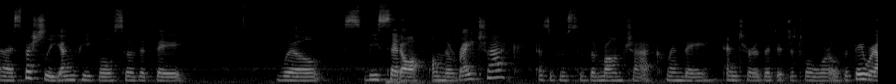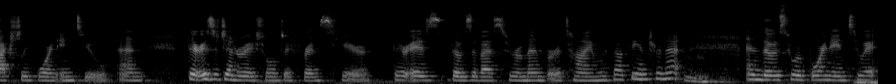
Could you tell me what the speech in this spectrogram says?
uh, especially young people, so that they will be set off on the right track as opposed to the wrong track when they enter the digital world that they were actually born into. And there is a generational difference here. There is those of us who remember a time without the internet Mm. and those who were born into it.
